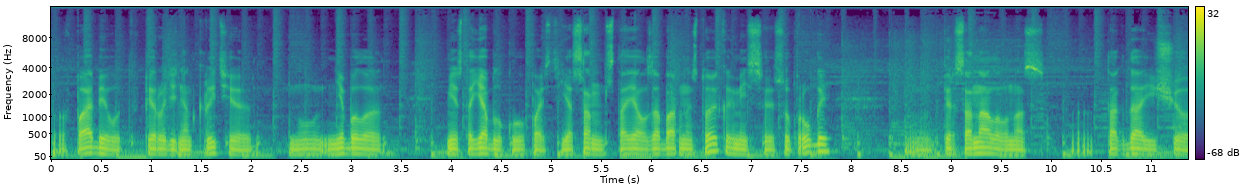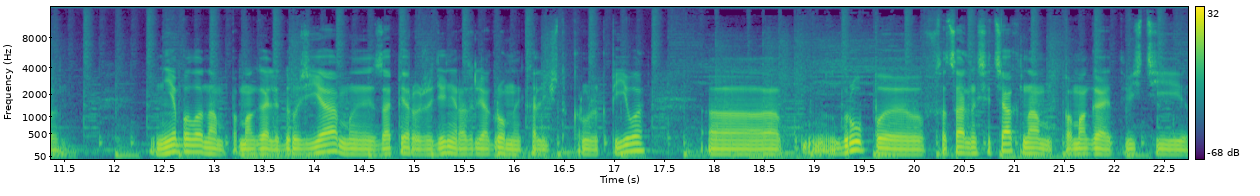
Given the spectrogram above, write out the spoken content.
в пабе, вот в первый день открытия, ну, не было места яблоку упасть. Я сам стоял за барной стойкой вместе со своей супругой. Персонала у нас э, тогда еще не было, нам помогали друзья. Мы за первый же день разлили огромное количество кружек пива. Э, группы в социальных сетях нам помогает вести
